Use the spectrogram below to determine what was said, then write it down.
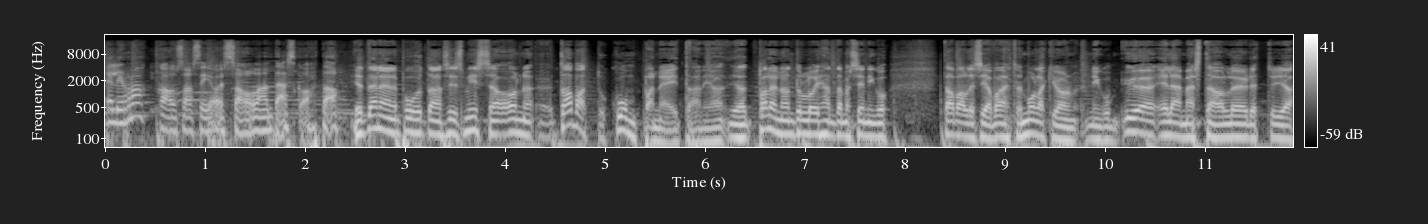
eli rakkausasioissa ollaan tässä kohtaa. Ja tänään puhutaan siis, missä on tavattu kumppaneitaan. Ja, ja paljon on tullut ihan tämmöisiä niinku tavallisia vaihtoehtoja. Mullakin on niinku yöelämästä on löydetty ja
